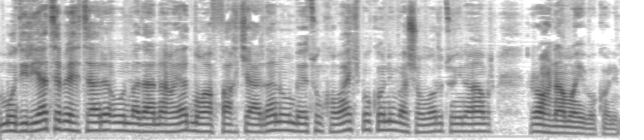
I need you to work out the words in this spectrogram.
مدیریت بهتر اون و در نهایت موفق کردن اون بهتون کمک بکنیم و شما رو تو این امر راهنمایی بکنیم.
